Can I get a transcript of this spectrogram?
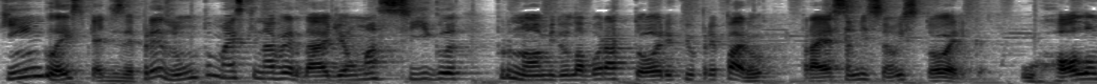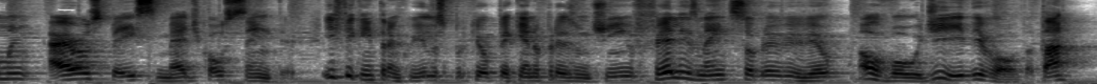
que em inglês quer dizer presunto, mas que na verdade é uma sigla para o nome do laboratório que o preparou para essa missão histórica o Holloman Aerospace Medical Center. E fiquem tranquilos porque o pequeno presuntinho felizmente sobreviveu ao voo de ida e volta, tá?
